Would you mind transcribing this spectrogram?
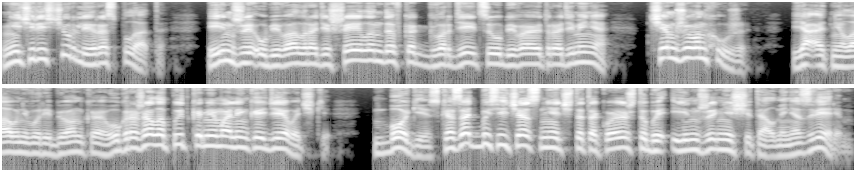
Не чересчур ли расплата? Инжи убивал ради Шейландов, как гвардейцы убивают ради меня. Чем же он хуже? Я отняла у него ребенка, угрожала пытками маленькой девочки. Боги, сказать бы сейчас нечто такое, чтобы Инжи не считал меня зверем.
